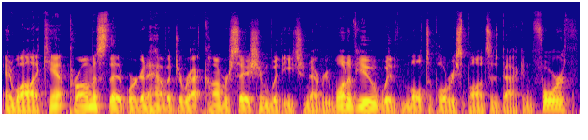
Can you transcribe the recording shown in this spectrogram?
And while I can't promise that we're going to have a direct conversation with each and every one of you with multiple responses back and forth,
